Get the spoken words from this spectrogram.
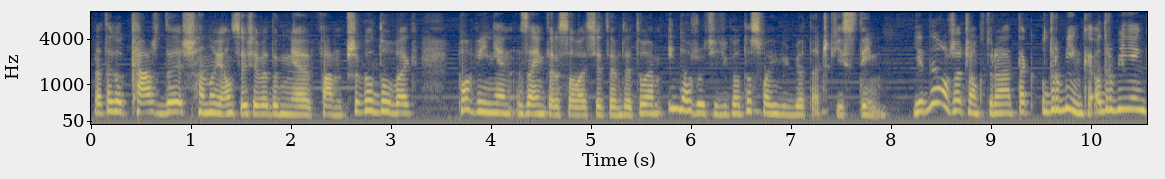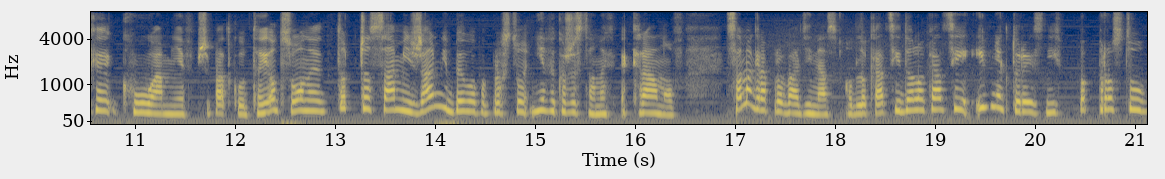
Dlatego każdy szanujący się według mnie fan przygodówek powinien zainteresować się tym tytułem i dorzucić go do swojej biblioteczki Steam. Jedyną rzeczą, która tak odrobinkę, odrobinieńkę kuła mnie w przypadku tej odsłony, to czasami żal mi było po prostu niewykorzystanych ekranów. Sama gra prowadzi nas od lokacji do lokacji i w niektórych z nich po prostu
